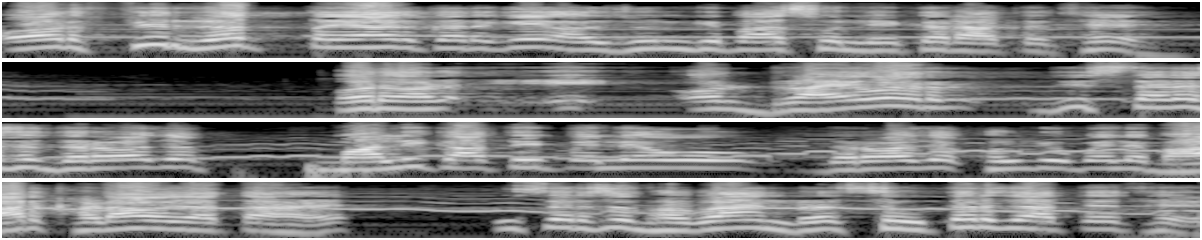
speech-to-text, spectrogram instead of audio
और फिर रथ तैयार करके अर्जुन के पास वो लेकर आते थे। और और ड्राइवर जिस तरह से दरवाज़ा मालिक आते पहले वो दरवाज़ा खोल के पहले बाहर खड़ा हो जाता है उस तरह से भगवान रथ से उतर जाते थे।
